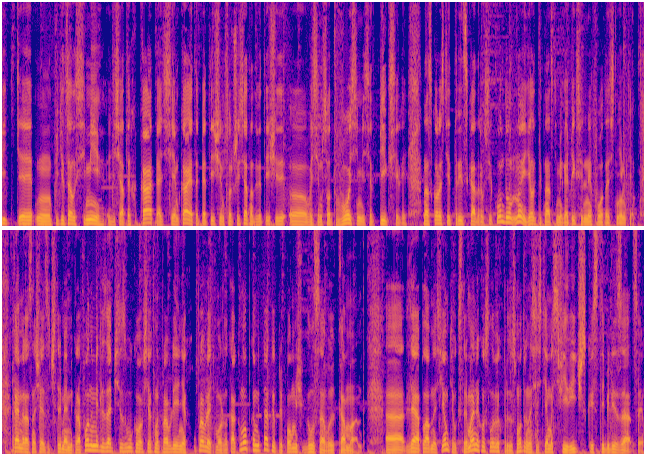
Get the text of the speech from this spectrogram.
5,7К, 5,7К. Это 5760 на 2880 пикселей. На скорости 30 кадров в секунду, ну и делать 15-мегапиксельные фотоснимки. Камера оснащается четырьмя микрофонами для записи звука во всех направлениях. Управлять можно как кнопками, так и при помощи голосовых команд. А, для плавной съемки в экстремальных условиях предусмотрена система сферической стабилизации.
